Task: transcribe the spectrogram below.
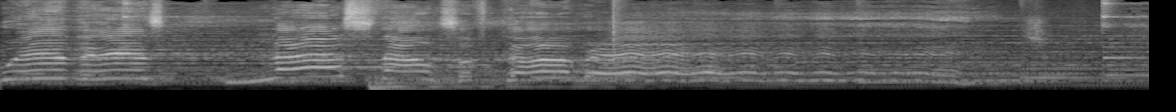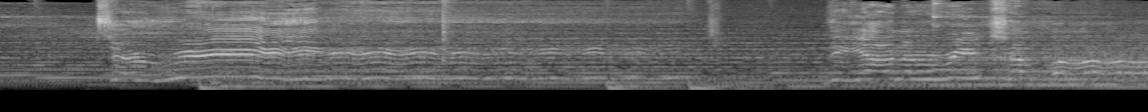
with his last ounce of courage to reach the unreachable.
